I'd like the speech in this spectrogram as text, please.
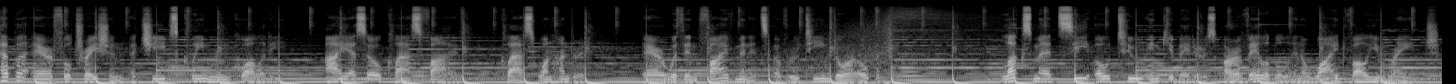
HEPA air filtration achieves clean room quality, ISO Class 5, Class 100, air within 5 minutes of routine door opening. LuxMed CO2 incubators are available in a wide volume range.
